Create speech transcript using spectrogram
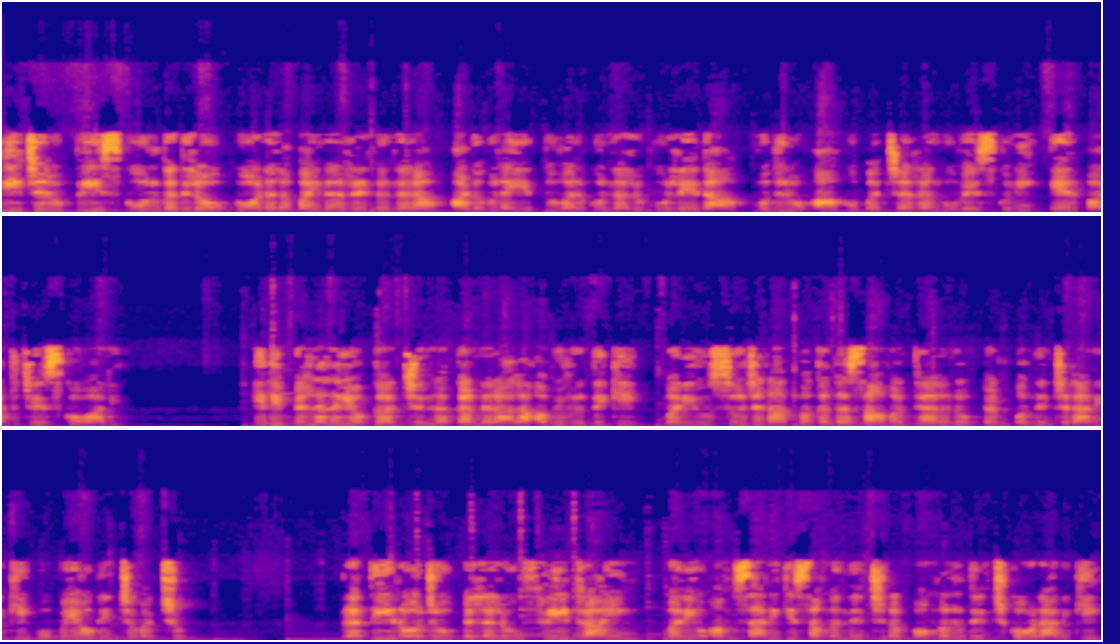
టీచరు ప్రీ స్కూల్ గదిలో గోడలపైన రెండున్నర అడుగుల ఎత్తు వరకు నలుపు లేదా ముదురు ఆకుపచ్చ రంగు వేసుకుని ఏర్పాటు చేసుకోవాలి. ఇది పిల్లల యొక్క చిన్న కండరాల అభివృద్ధికి మరియు సృజనాత్మకత సామర్థ్యాలను పెంపొందించడానికి ఉపయోగించవచ్చు. ప్రతిరోజు పిల్లలు ఫ్రీ డ్రాయింగ్ మరియు అంశానికి సంబంధించిన బొమ్మలు దించుకోవడానికి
